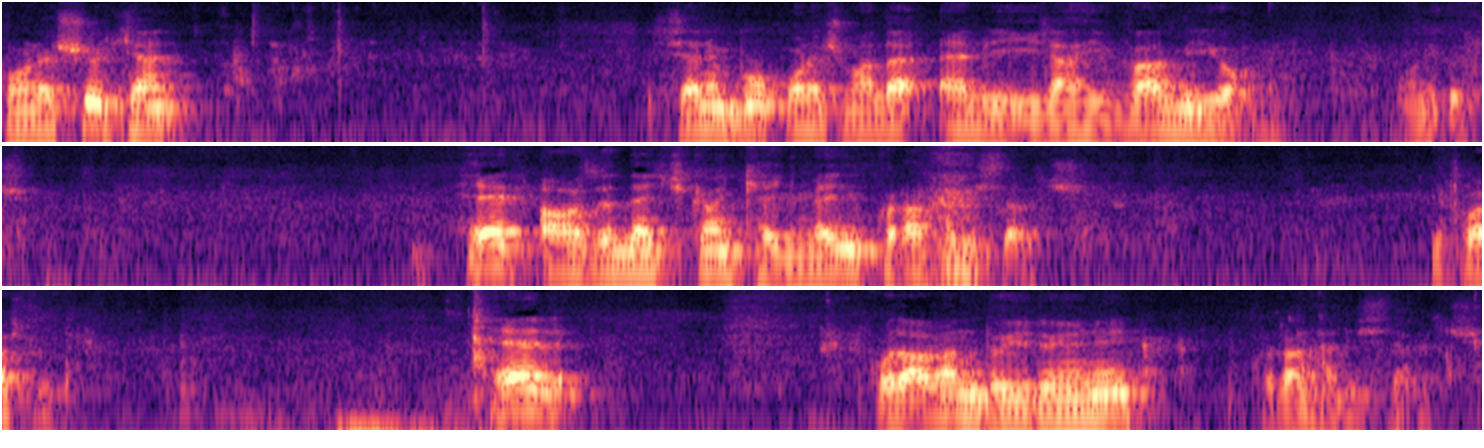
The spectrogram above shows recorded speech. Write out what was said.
Konuşurken senin bu konuşmanda emri ilahi var mı yok mu? Onu ölç. Her ağzından çıkan kelimeyi Kur'an hadisle ölç. İhlas budur. Her kulağın duyduğunu Kur'an hadisle ölç.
